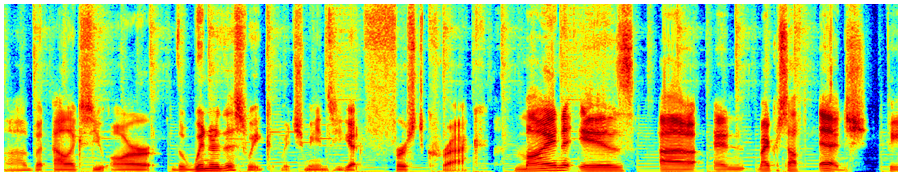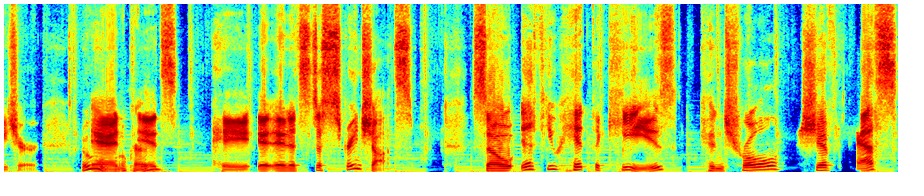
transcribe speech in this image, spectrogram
Uh, but Alex, you are the winner this week, which means you get first crack. Mine is uh, an Microsoft Edge feature, Ooh, and okay. it's pay it, and it's just screenshots. So if you hit the keys Control Shift S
